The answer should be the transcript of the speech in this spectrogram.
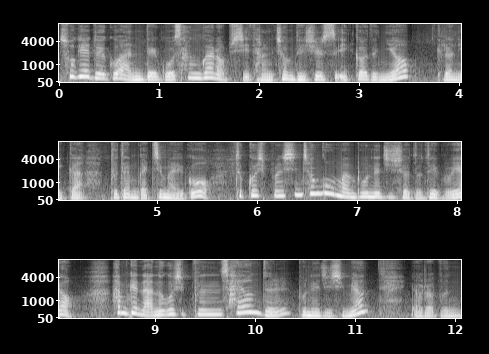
소개되고 안 되고 상관없이 당첨되실 수 있거든요. 그러니까 부담 갖지 말고 듣고 싶은 신청곡만 보내주셔도 되고요. 함께 나누고 싶은 사연들 보내주시면 여러분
